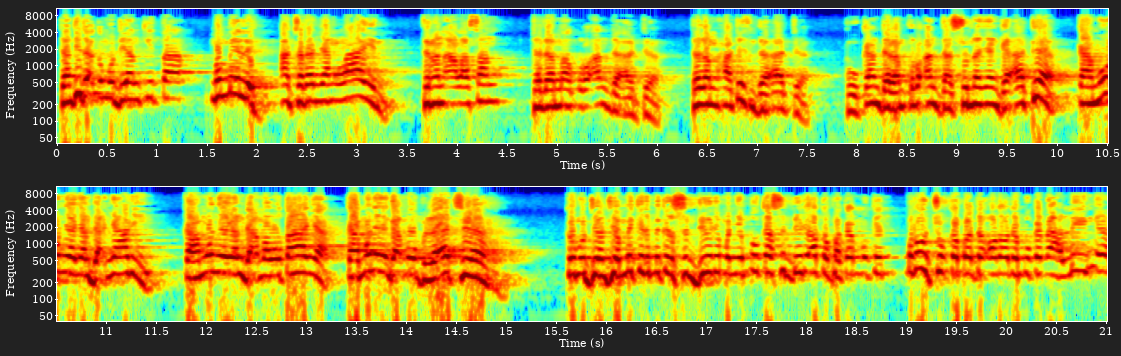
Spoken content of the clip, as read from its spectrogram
Dan tidak kemudian kita memilih ajaran yang lain dengan alasan dalam Al-Quran tidak ada. Dalam hadis tidak ada. Bukan dalam Quran dan sunnah yang nggak ada. Kamunya yang tidak nyari. Kamunya yang tidak mau tanya. Kamunya yang nggak mau belajar. Kemudian dia mikir-mikir sendiri, menyimpulkan sendiri, atau bahkan mungkin merujuk kepada orang yang bukan ahlinya.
